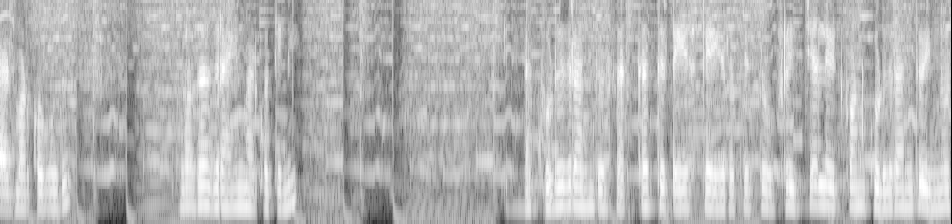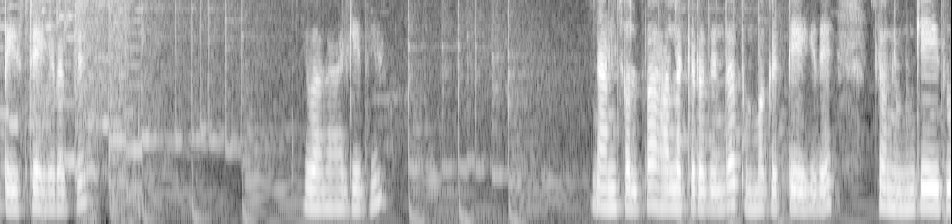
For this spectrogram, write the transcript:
ಆ್ಯಡ್ ಮಾಡ್ಕೋಬೋದು. ಇವಾಗ ಗ್ರೈಂಡ್ ಮಾಡ್ಕೋತೀನಿ. ಕುಡಿದ್ರಂತೂ ಸಖತ್ ಟೇಸ್ಟೇ ಇರುತ್ತೆ ಸೊ ಫ್ರಿಜ್ಜಲ್ಲಿ ಇಟ್ಕೊಂಡು ಕುಡಿದ್ರಂತೂ ಇನ್ನೂ ಟೇಸ್ಟಿಯಾಗಿರುತ್ತೆ ಇವಾಗ ಆಗಿದೆ. ನಾನು ಸ್ವಲ್ಪ ಹಾಲು ತುಂಬ ಗಟ್ಟಿಯಾಗಿದೆ ಸೊ ನಿಮಗೆ ಇದು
